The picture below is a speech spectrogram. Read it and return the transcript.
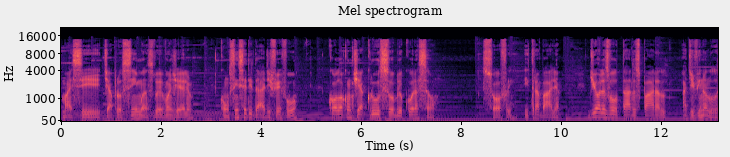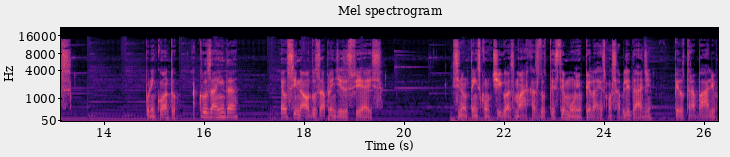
Mas se te aproximas do Evangelho, com sinceridade e fervor, colocam-te a cruz sobre o coração. Sofre e trabalha de olhos voltados para a divina luz. Por enquanto, a cruz ainda é o sinal dos aprendizes fiéis. Se não tens contigo as marcas do testemunho pela responsabilidade, pelo trabalho,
